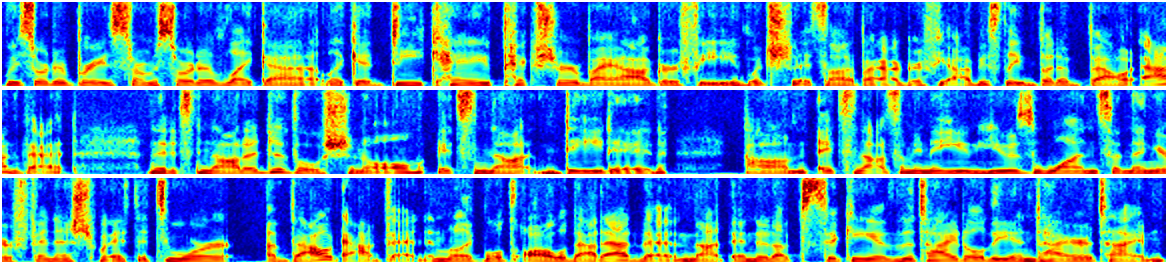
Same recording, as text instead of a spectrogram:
we sort of brainstormed sort of like a like a DK picture biography, which it's not a biography obviously, but about Advent. That it's not a devotional, it's not dated, um, it's not something that you use once and then you're finished with. It's more about Advent. And we're like, well, it's all about Advent. And that ended up sticking as the title the entire time.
